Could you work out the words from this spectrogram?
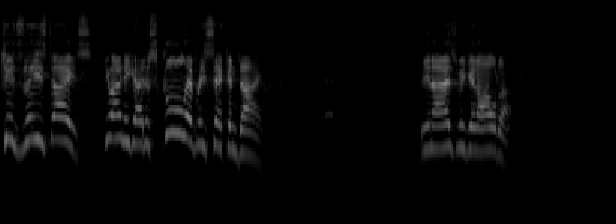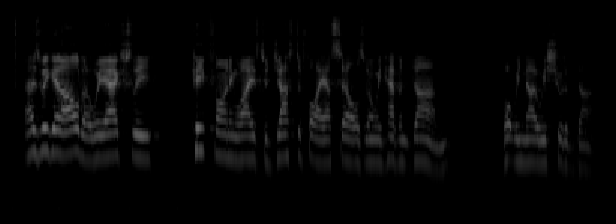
Kids these days, you only go to school every second day. But you know, as we get older, as we get older, we actually keep finding ways to justify ourselves when we haven't done what we know we should have done.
